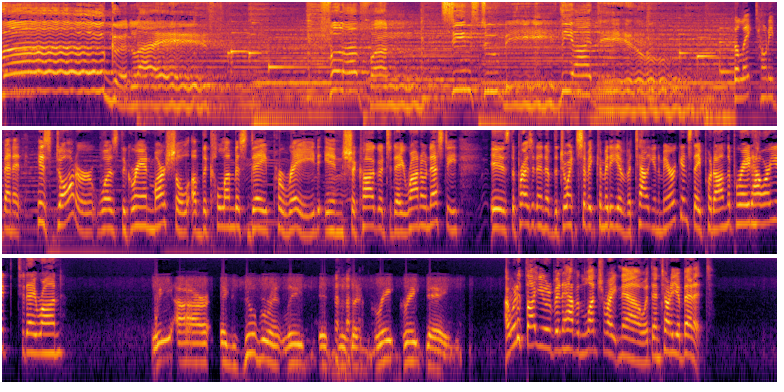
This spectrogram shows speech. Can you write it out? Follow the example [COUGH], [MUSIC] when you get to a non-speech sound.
the good life, full of fun, seems to be the ideal. The late Tony Bennett, his daughter was the Grand Marshal of the Columbus Day Parade in Chicago today. Ron Onesti is the president of the Joint Civic Committee of Italian Americans. They put on the parade. How are you today, Ron? We are exuberantly. It was a [LAUGHS] great, great day. I would have thought you would have been having lunch right now with Antonia Bennett.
